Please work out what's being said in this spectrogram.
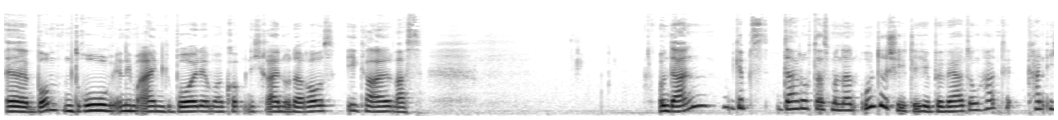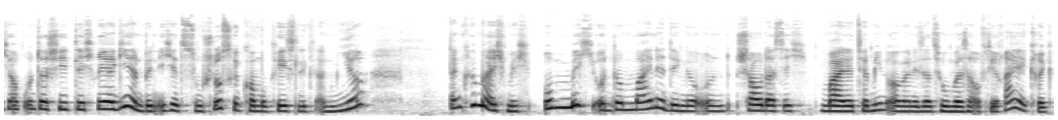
äh, Bombendrohung in dem einen Gebäude, man kommt nicht rein oder raus, egal was. Und dann gibt's dadurch, dass man dann unterschiedliche Bewertungen hat, kann ich auch unterschiedlich reagieren. Bin ich jetzt zum Schluss gekommen, okay, es liegt an mir, dann kümmere ich mich um mich und um meine Dinge und schaue, dass ich meine Terminorganisation besser auf die Reihe kriege.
